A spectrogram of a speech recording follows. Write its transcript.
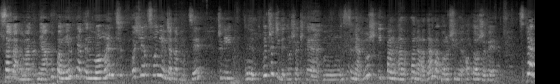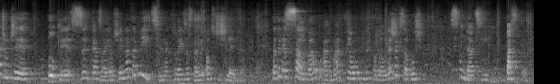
Sala Amatnia upamiętnia ten moment właśnie odsłonięcia tablicy, czyli y, wyprzedzimy troszeczkę mm, scenariusz i pan, pana Adama prosimy o to, żeby sprawdził, czy buty zgadzają się na tablicy, na której zostały odciśnięte. Natomiast salwę armatnią wykonał Leszek Sobuś z Fundacji Bastion.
